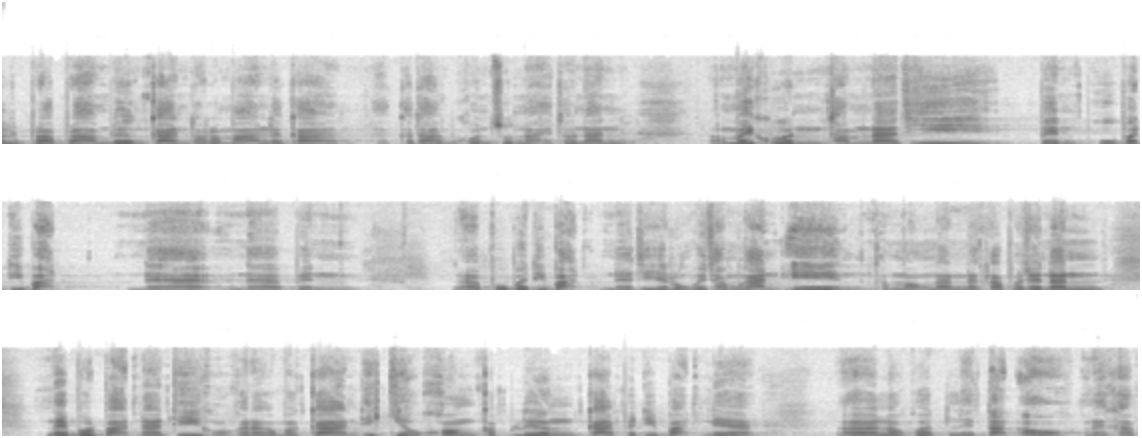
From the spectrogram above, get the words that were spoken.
หรือปราบปรามเรื่องการทรมานและการกระทำให้คนสูญหายเท่านั้น ไม่ควรทำหน้าที่เป็นผู้ปฏิบัตินะฮะนะฮะเป็น ผู้ปฏิบัติเนะที่จะลงไปทำงานเองทำนองนั้นนะครับ เพราะฉะนั้นในบทบาทหน้าที่ของคณะกรรมการที่เกี่ยวข้องกับเรื่องการปฏิบัติเนี่ยเราก็เลยตัดออกนะครับ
